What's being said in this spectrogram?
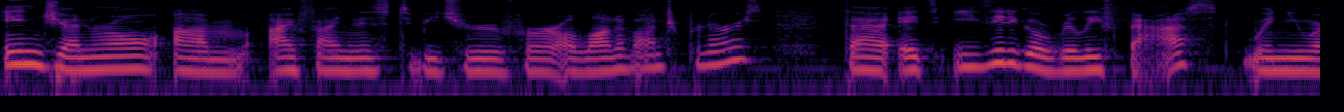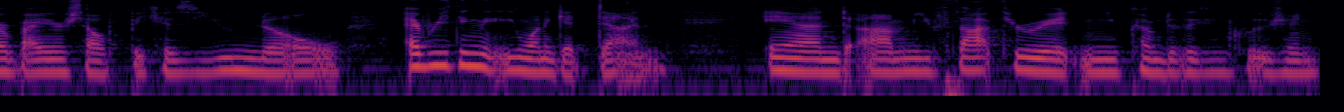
in general, um, I find this to be true for a lot of entrepreneurs that it's easy to go really fast when you are by yourself because you know everything that you want to get done and um, you've thought through it and you've come to the conclusion.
